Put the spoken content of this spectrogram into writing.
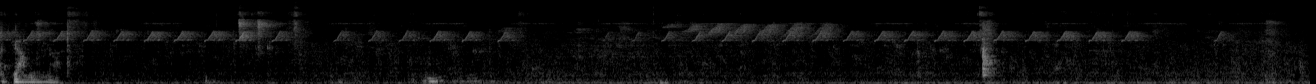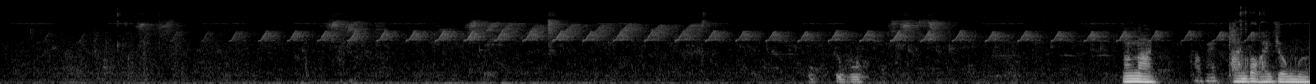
สักอย่างหนึ่งนะ องนันท่านบอกให้ยกมือ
